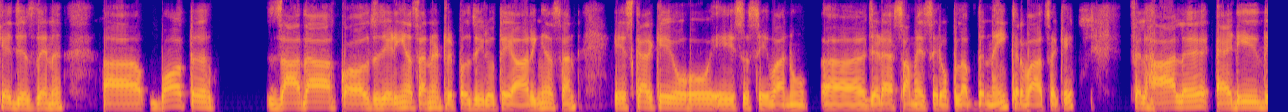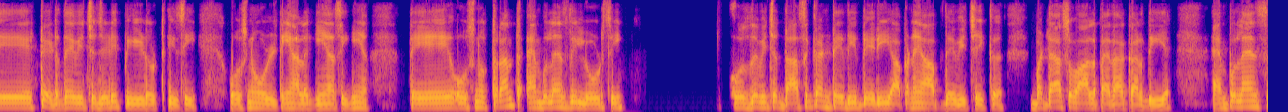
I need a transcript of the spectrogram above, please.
ਕਿ ਜਿਸ ਦਿਨ ਬਹੁਤ ਜ਼ਿਆਦਾ ਕਾਲਸ ਜਿਹੜੀਆਂ ਸਨ 000 ਤੇ ਆ ਰਹੀਆਂ ਸਨ, ਇਸ ਕਰਕੇ ਉਹ ਇਸ ਸੇਵਾ ਨੂੰ ਜਿਹੜਾ ਸਮੇਂ ਸਿਰ ਉਪਲਬਧ ਨਹੀਂ ਕਰਵਾ ਸਕੇ। ਫਿਲਹਾਲ ਐਡੀ ਦੇ ਢਿੱਡ ਦੇ ਵਿੱਚ ਜਿਹੜੀ ਪੀੜ ਉੱਠੀ ਸੀ ਉਸ ਨੂੰ ਉਲਟੀਆਂ ਲੱਗੀਆਂ ਸੀਗੀਆਂ ਤੇ ਉਸ ਨੂੰ ਤੁਰੰਤ ਐਂਬੂਲੈਂਸ ਦੀ ਲੋੜ ਸੀ। ਉਸ ਦੇ ਵਿੱਚ 10 ਘੰਟੇ ਦੀ ਦੇਰੀ ਆਪਣੇ ਆਪ ਦੇ ਵਿੱਚ ਇੱਕ ਵੱਡਾ ਸਵਾਲ ਪੈਦਾ ਕਰਦੀ ਹੈ। ਐਂਬੂਲੈਂਸ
